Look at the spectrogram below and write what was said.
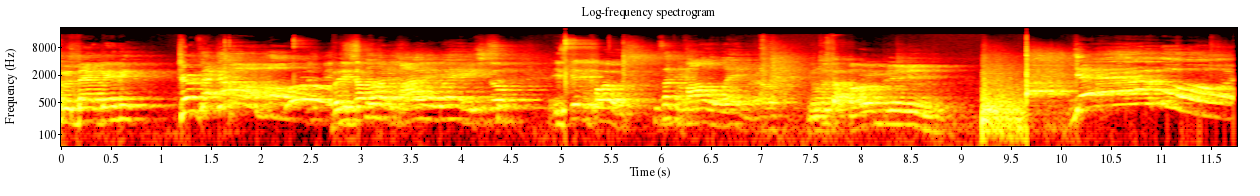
Coming back, baby. Jeremy, back on! But he's still not a mile away. He's still. He's getting close. He's like a mile away, bro. You just stop bumping. Yeah, boy!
